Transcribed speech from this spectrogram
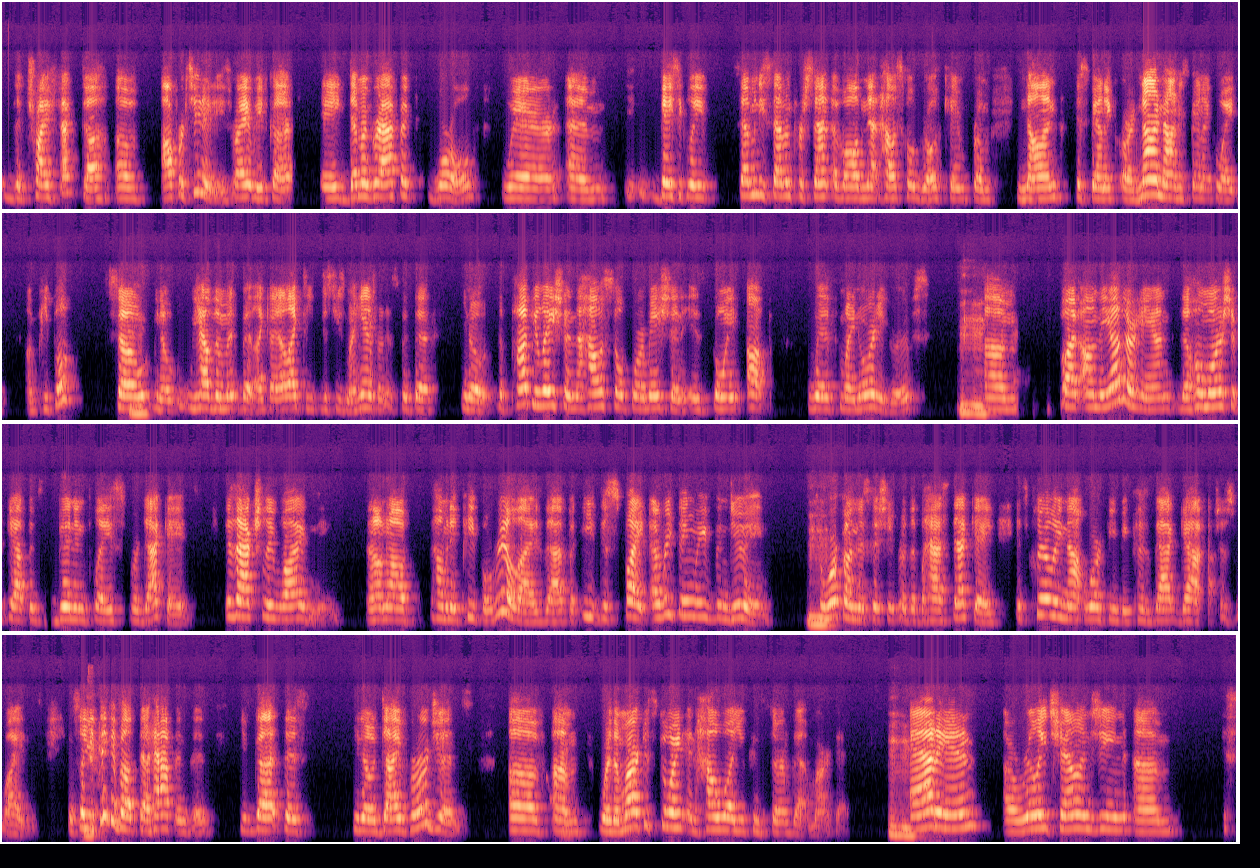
the trifecta of opportunities, right? We've got a demographic world where um, basically 77% of all net household growth came from non-Hispanic or non-non-Hispanic white um, people. So, mm-hmm. you know, we have them, but like I like to just use my hands for this, but the, you know, the population, the household formation is going up with minority groups. Mm-hmm. Um, but on the other hand, the home ownership gap that's been in place for decades is actually widening. I don't know how many people realize that, but despite everything we've been doing mm-hmm. to work on this issue for the past decade, it's clearly not working because that gap just widens. And so yeah. you think about that happens is you've got this, you know, divergence of um, where the market's going and how well you can serve that market. Mm-hmm. Add in a really challenging um,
